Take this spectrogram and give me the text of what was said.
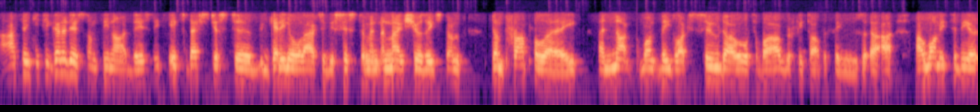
I think if you're going to do something like this, it, it's best just to get it all out of your system and, and make sure that it's done done properly and not want these like pseudo autobiography type of things. I, I want it to be a,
